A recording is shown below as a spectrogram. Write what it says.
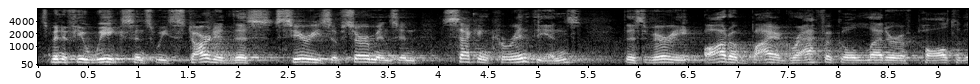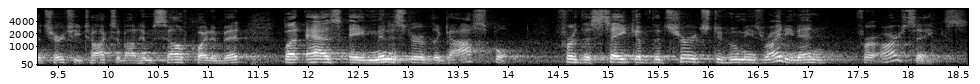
It's been a few weeks since we started this series of sermons in Second Corinthians, this very autobiographical letter of Paul to the church. He talks about himself quite a bit but as a minister of the gospel for the sake of the church to whom he's writing and for our sakes.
